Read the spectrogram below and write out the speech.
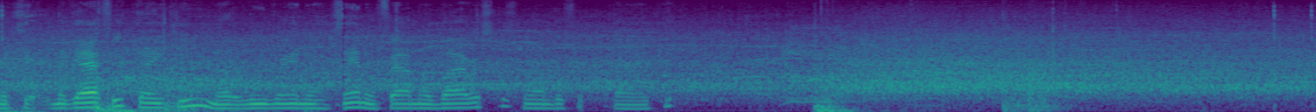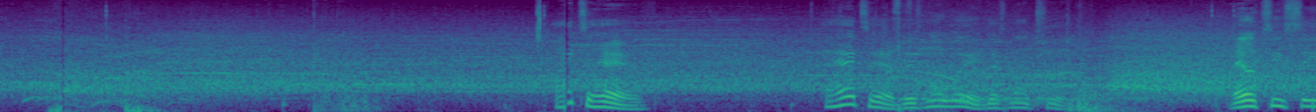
Mc- McGaffey, thank you. No, we ran the scan and found no viruses. Wonderful. Thank you. I had to have. I had to have. There's no way. That's not true. LTC,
